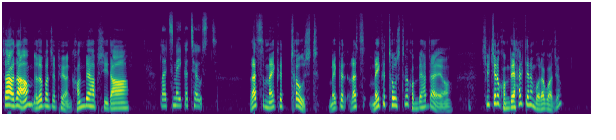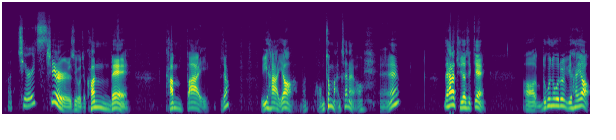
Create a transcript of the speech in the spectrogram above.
자, 그다음 여덟 번째 표현 건배합시다. Let's make a toast. Let's make a toast. Make a, let's make a toast가 건배하다예요. 실제로 건배할 때는 뭐라고 하죠? 어, cheers. Cheers 이거죠. 건배, 간바이, 그죠? 위하여, 뭐 엄청 많잖아요. 예. 근데 하나 주의하실 게 어, 누구 누구를 위하여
